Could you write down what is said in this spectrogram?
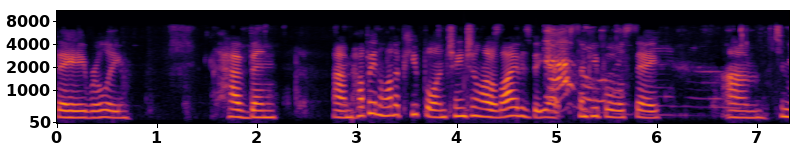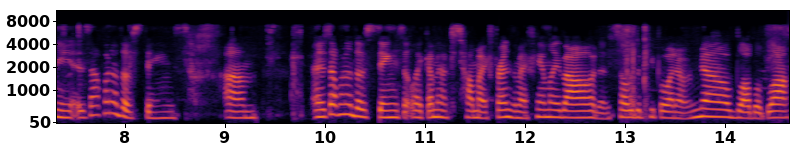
they really have been um, helping a lot of people and changing a lot of lives. But yet, some people will say um, to me, "Is that one of those things? Um, is that one of those things that like I'm gonna have to tell my friends and my family about and sell to people I don't know? Blah blah blah."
